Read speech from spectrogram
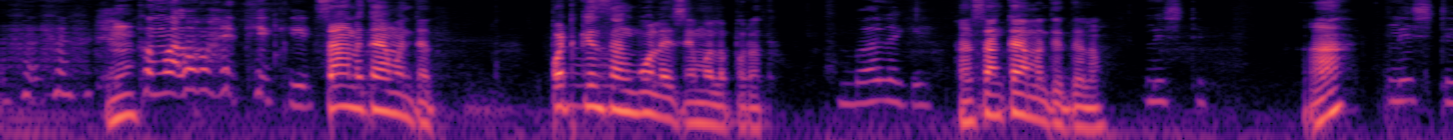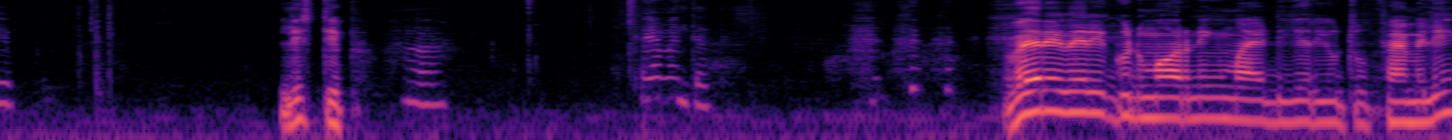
हं? तुम्हाला माहिती की. सांग ना काय म्हणतात? पटकन सांग बोलायचंय मला परत. बोला की. हा सांग काय म्हणतात त्याला? लिस्टिप हा? लिस्टिप लिस्टिप हा. काय म्हणतात? Very very good morning my dear YouTube family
